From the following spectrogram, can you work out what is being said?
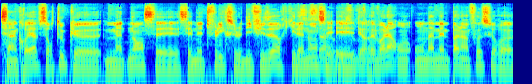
c'est incroyable surtout que maintenant c'est, c'est Netflix le diffuseur qui C'est l'annonce et, c'est voilà, on on n'a même pas l'info sur euh,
